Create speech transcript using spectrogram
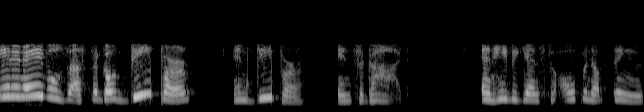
it enables us to go deeper and deeper into God. And He begins to open up things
